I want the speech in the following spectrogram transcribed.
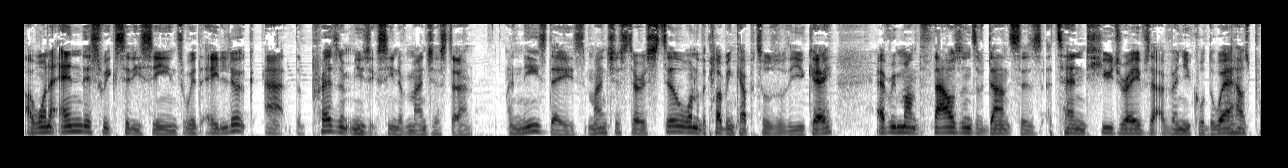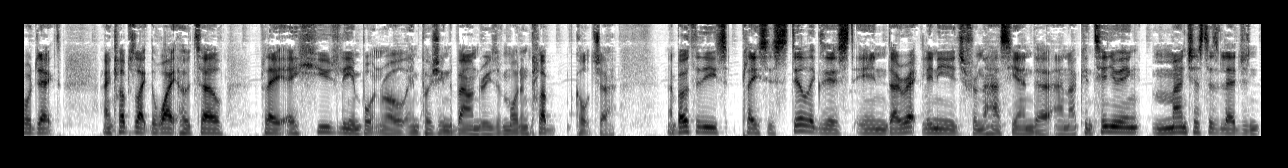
I want to end this week's City Scenes with a look at the present music scene of Manchester. And these days, Manchester is still one of the clubbing capitals of the UK. Every month, thousands of dancers attend huge raves at a venue called the Warehouse Project, and clubs like the White Hotel play a hugely important role in pushing the boundaries of modern club culture. Now, both of these places still exist in direct lineage from the Hacienda and are continuing Manchester's legend,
